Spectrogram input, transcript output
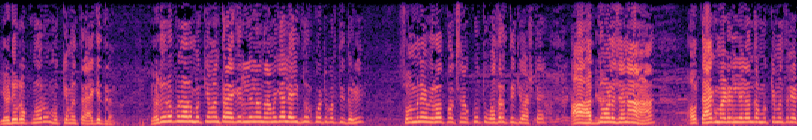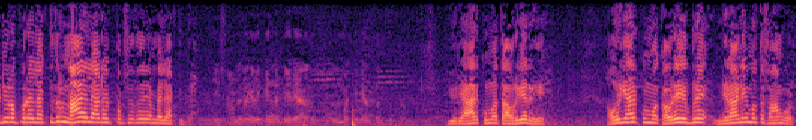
ಯಡಿಯೂರಪ್ಪನವರು ಮುಖ್ಯಮಂತ್ರಿ ಆಗಿದ್ರು. ಯಡಿಯೂರಪ್ಪನವರು ಮುಖ್ಯಮಂತ್ರಿ ಆಗಿರಲಿಲ್ಲ ನಮಗೆಲ್ಲ ಐದ್ನೂರು ಕೋಟಿ ಬರ್ತಿದ್ವಿ ರೀ. ವಿರೋಧ ಪಕ್ಷನ ಕೂತು ಒದರ್ತಿದ್ವಿ ಅಷ್ಟೇ. ಆ ಹದಿನೇಳು ಜನ ಅವು ತ್ಯಾಗ ಮಾಡಿರಲಿಲ್ಲ ಅಂದ್ರೆ ಮುಖ್ಯಮಂತ್ರಿ ಯಡಿಯೂರಪ್ಪ ಎಲ್ಲಿ ಆಗ್ತಿದ್ರು, ನಾ ಎಲ್ಲಿ ಆಡಳಿತ ಪಕ್ಷದ ಎಂ ಎಲ್ ಎ ಆಗ್ತಿದ್ದೆ. ಅಂತ ಇವ್ರು ಯಾರು ಕುಮ್ಮತ್? ಅವ್ರಿಗೆ ರೀ. ಅವ್ರಿಗೆ ಯಾರು ಕುಮ್ಮಕ್ ಅವರೇ ಇಬ್ರೆ, ನಿರಾಣಿ ಮತ್ತು ಸ್ವಾಮಿಗಳು.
